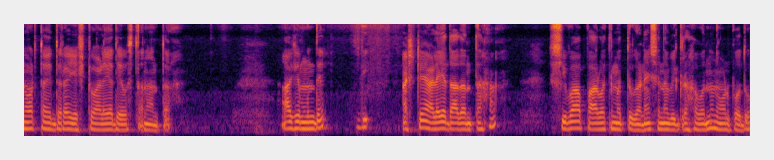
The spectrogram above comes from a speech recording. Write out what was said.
ನೋಡ್ತಾ ಇದ್ದೀರಾ ಎಷ್ಟು ಹಳೆಯ ದೇವಸ್ಥಾನ ಅಂತ. ಹಾಗೆ ಮುಂದೆ ಇಲ್ಲಿ ಅಷ್ಟೇ ಹಳೆಯದಾದಂತಹ ಶಿವ, ಪಾರ್ವತಿ ಮತ್ತು ಗಣೇಶನ ವಿಗ್ರಹವನ್ನು ನೋಡ್ಬೋದು.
